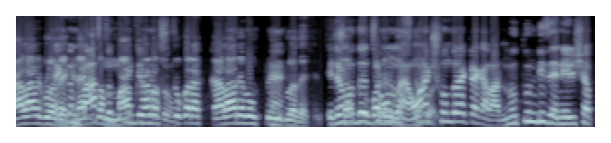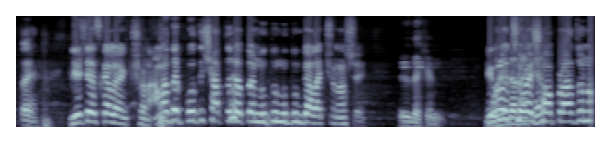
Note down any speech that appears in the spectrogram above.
কালারগুলো দেখেন একদম মাথা নষ্ট করা কালার এবং প্রিন্টগুলো দেখেন। এটার মধ্যে না অনেক সুন্দর একটা কালার নতুন ডিজাইন এই সপ্তাহে। লেটেস্ট কালেকশন আমাদের প্রতি সপ্তাহে সপ্তাহে নতুন নতুন কালেকশন আসে। এই দেখেন এগুলো হচ্ছে ভাই সব রাজন্য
